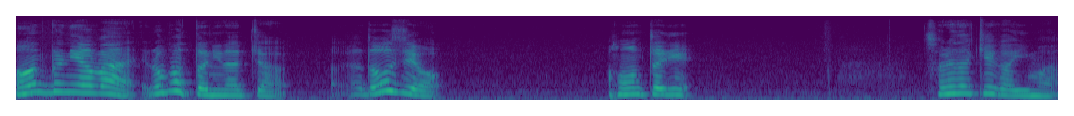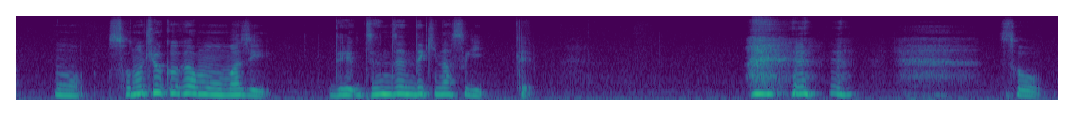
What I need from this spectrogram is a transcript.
本当にやばい。ロボットになっちゃう。どうしよう。本当にそれだけが今もうその曲がもうマジで全然できなすぎて。そう。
